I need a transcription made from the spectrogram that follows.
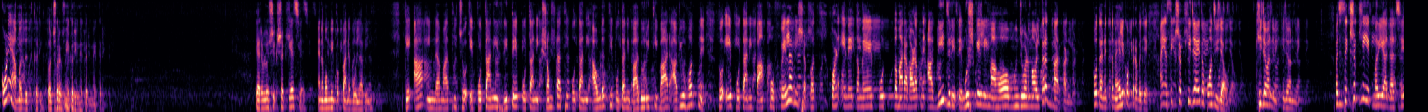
કોણે આ મદદ કરી? તો છોકરા મેં કરી મેં કરી મેં કરી. ત્યારે ઓલો શિક્ષક કહે છે, એના મમ્મી પપ્પાને બોલાવીને. કે આ ઈંડામાંથી જો એ પોતાની રીતે, પોતાની ક્ષમતાથી, પોતાની આવડતથી, પોતાની બહાદુરીથી બહાર આવ્યું હોત ને, તો એ પોતાની પાંખો ફેલાવી શકત. પણ એને તમે તમારા બાળકને આવી જ રીતે મુશ્કેલીમાં હો, મૂંઝવણમાં હોય, તરત બહાર કાઢી લો. પોતાને તમે હેલિકોપ્ટર બજે અહીંયા શિક્ષક ખીજાય તો પહોંચી જાઓ. ખીજવાનું નહીં ખીજવાનું નહીં. પછી શિક્ષકની એક મર્યાદા છે,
